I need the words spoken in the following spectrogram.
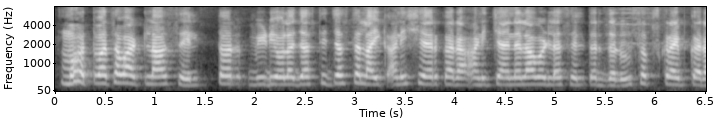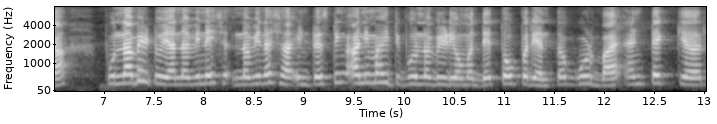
महत्त्वाचा वाटला असेल तर व्हिडिओला जास्तीत जास्त लाईक आणि शेअर करा आणि चॅनल आवडलं असेल तर जरूर सबस्क्राईब करा. पुन्हा भेटूया नवीन नवीन अशा इंटरेस्टिंग आणि माहितीपूर्ण व्हिडिओमध्ये तोपर्यंत good bye and take care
